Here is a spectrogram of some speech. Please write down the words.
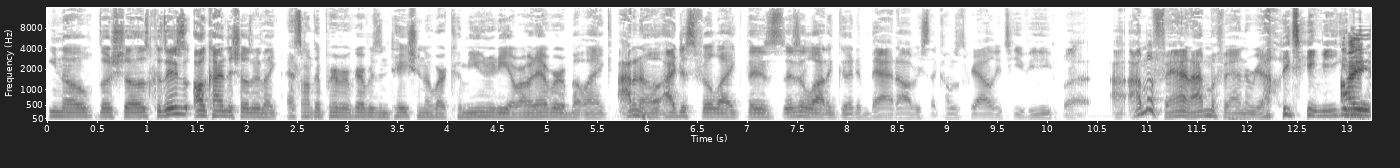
you know those shows because there's all kinds of shows where like that's not the perfect representation of our community or whatever. But like I don't know. I just feel like there's there's a lot of good and bad, obviously, that comes with reality TV. But I, am a fan. I'm a fan of reality TV. Can... I,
